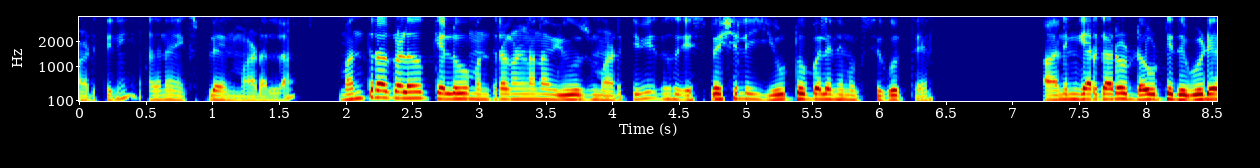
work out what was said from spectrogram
ಮಾಡ್ತೀನಿ, ಅದನ್ನು ಎಕ್ಸ್ಪ್ಲೈನ್ ಮಾಡಲ್ಲ. ಮಂತ್ರಗಳು ಕೆಲವು ಮಂತ್ರಗಳನ್ನ ನಾವು ಯೂಸ್ ಮಾಡ್ತೀವಿ. ಇದು ಎಸ್ಪೆಷಲಿ ಯೂಟ್ಯೂಬಲ್ಲೇ ನಿಮಗೆ ಸಿಗುತ್ತೆ. ನಿಮ್ಗೆ ಯಾರಿಗಾರು ಡೌಟ್ ಇದು ವಿಡಿಯೋ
